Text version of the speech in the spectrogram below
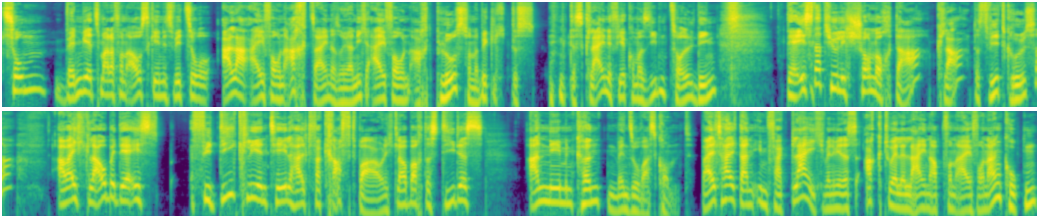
zum, wenn wir jetzt mal davon ausgehen, es wird so aller iPhone 8 sein, also ja nicht iPhone 8 Plus, sondern wirklich das, das kleine 4,7 Zoll Ding, der ist natürlich schon noch da, klar, das wird größer, Aber ich glaube, der ist für die Klientel halt verkraftbar. Und ich glaube auch, dass die das annehmen könnten, wenn sowas kommt. Weil es halt dann im Vergleich, wenn wir das aktuelle Line-up von iPhone angucken,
